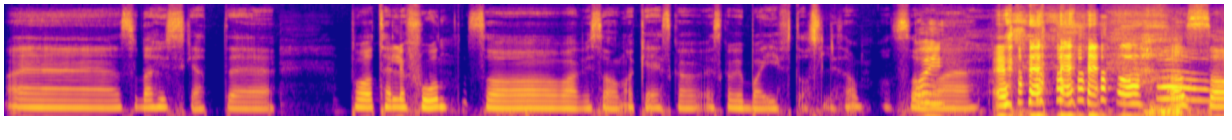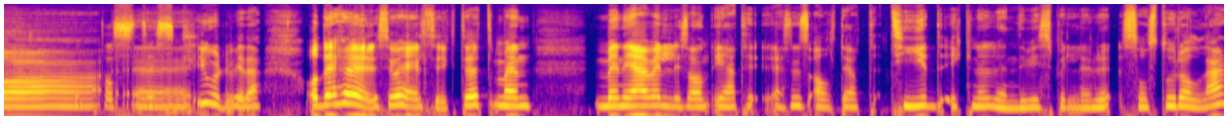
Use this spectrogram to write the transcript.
Eh, så da husker jeg at eh, på telefon så var vi sånn OK, skal, skal vi bare gifte oss, liksom? Og så, Oi. eh, og så eh, gjorde vi det. Og det høres jo helt sykt ut, men, men jeg er veldig sånn Jeg, jeg syns alltid at tid ikke nødvendigvis spiller så stor rolle.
